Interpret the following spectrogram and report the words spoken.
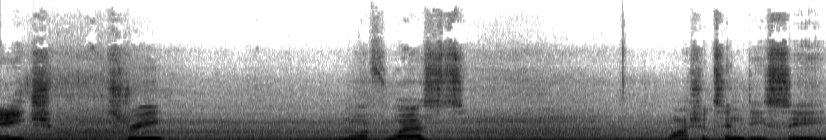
H Street, Northwest, Washington, D.C.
